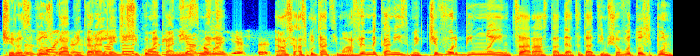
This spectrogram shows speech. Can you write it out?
ci răspunzi Moise, cu aplicarea legii și cu mecanismele. Așa, ascultați-mă, avem mecanisme. Ce vorbim noi în țara asta de atâta timp? Și eu vă tot spun.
